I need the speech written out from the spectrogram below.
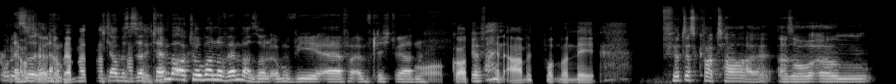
Oder Also Okay, nach- November Ich glaube, 2020, ne? September, Oktober, November soll irgendwie äh, veröffentlicht werden. Oh Gott, mein armes Portemonnaie. viertes Quartal. Also ähm,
